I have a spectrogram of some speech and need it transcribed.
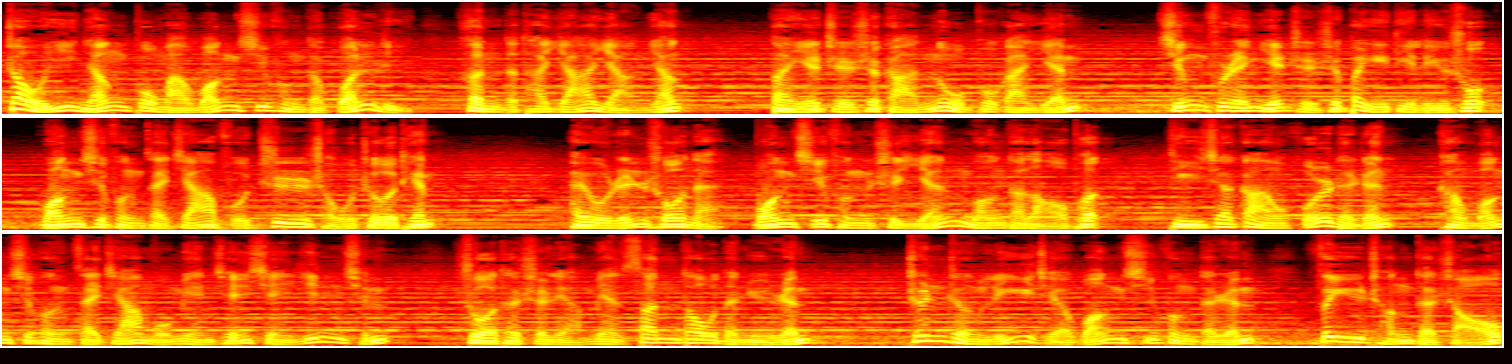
赵姨娘不满王熙凤的管理，恨得她牙痒痒，但也只是敢怒不敢言。邢夫人也只是背地里说。王熙凤在贾府只手遮天，还有人说呢，王熙凤是阎王的老婆。底下干活的人看王熙凤在贾母面前献殷勤，说她是两面三刀的女人。真正理解王熙凤的人非常的少，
